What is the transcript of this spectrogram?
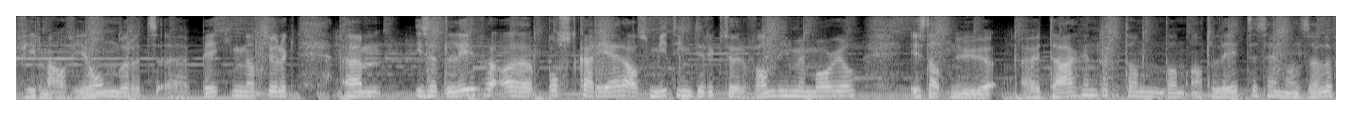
4x400, eh, Peking natuurlijk. Ehm, is het leven eh, postcarrière als meetingdirecteur van die Memorial, is dat nu uitdagender dan, dan atleet te zijn, dan zelf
